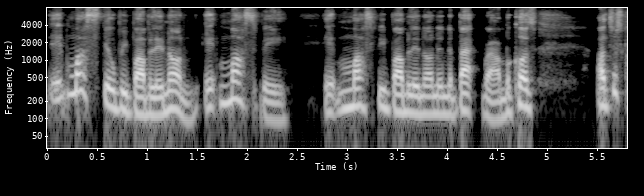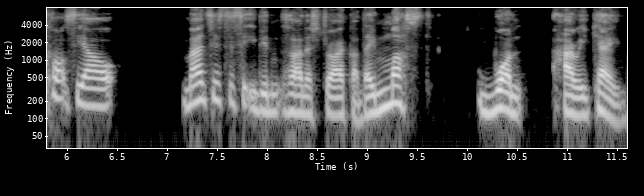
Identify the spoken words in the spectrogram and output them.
it must still be bubbling on. It must be. It must be bubbling on in the background because I just can't see how Manchester City didn't sign a striker. They must want Harry Kane.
